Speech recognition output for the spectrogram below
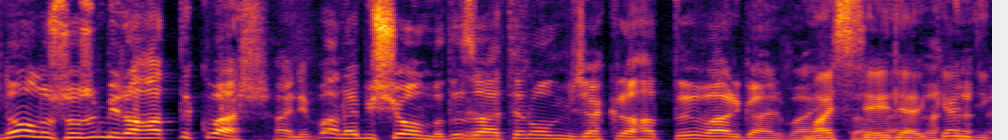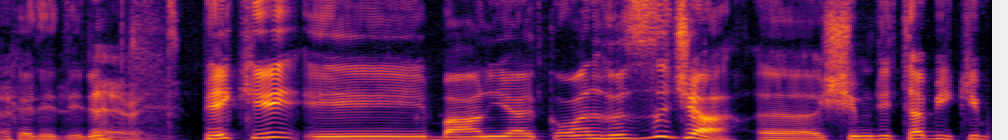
Ne olursa olsun bir rahatlık var. Hani bana bir şey olmadı evet. zaten olmayacak rahatlığı var galiba Maç seyrederken dikkat edelim. evet. Peki e, Banu Yelkovan hızlıca e, şimdi tabii ki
